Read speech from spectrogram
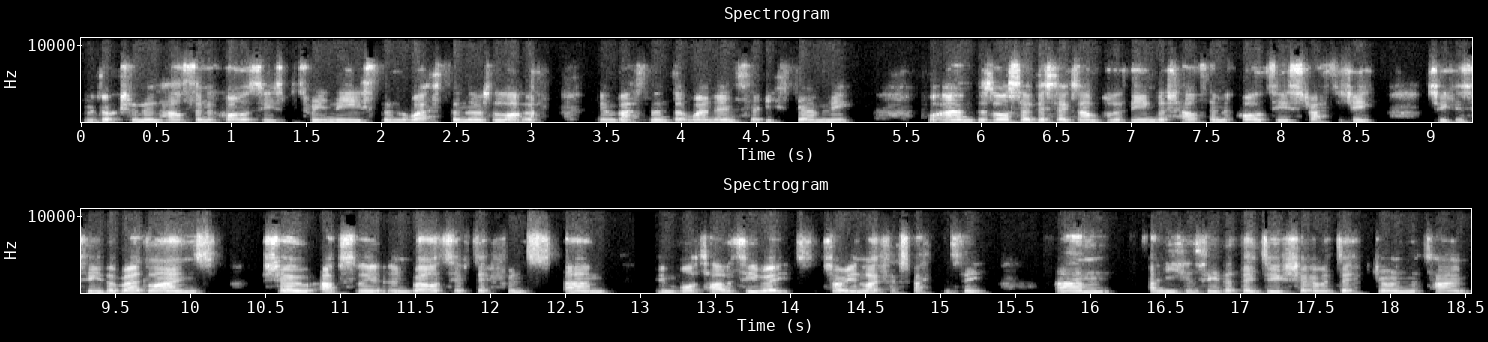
reduction in health inequalities between the East and the West, and there was a lot of investment that went into East Germany. But um, there's also this example of the English health inequalities strategy. So you can see the red lines show absolute and relative difference um, in mortality rates, sorry, in life expectancy. Um, and you can see that they do show a dip during the time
